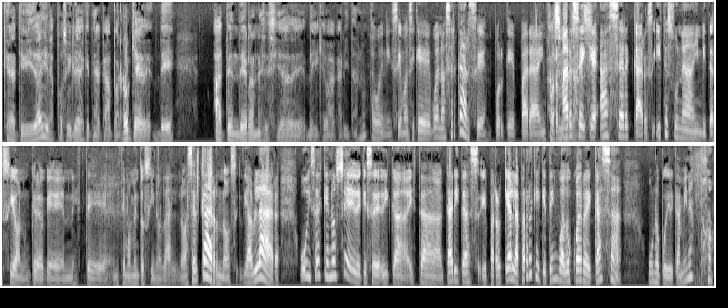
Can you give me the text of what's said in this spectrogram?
creatividad y las posibilidades que tenga cada parroquia de, de atender la necesidad de- del que va a Caritas, ¿no? Está buenísimo. Así que, bueno, acercarse, porque para informarse hay que acercarse. Y esta es una invitación, creo que en este, en este momento sinodal, ¿no? Acercarnos y hablar. Uy, ¿sabes que No sé de qué se dedica esta Caritas eh, parroquial. La parroquia que tengo a dos cuadras de casa, uno puede ir caminando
